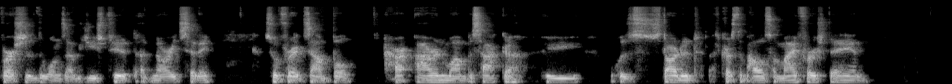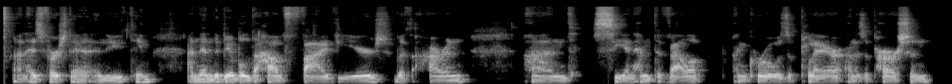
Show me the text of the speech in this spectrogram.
versus the ones I was used to at, at Norwich City. So, for example, Aaron Wan-Bissaka, who was started at Crystal Palace on my first day and and his first day in the youth team, and then to be able to have five years with Aaron and seeing him develop and grow as a player and as a person.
